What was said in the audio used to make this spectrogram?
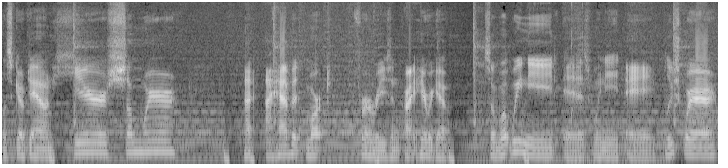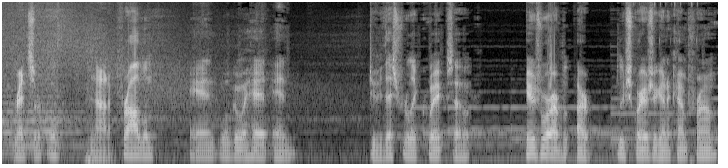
let's go down here somewhere. I, I have it marked for a reason. All right, here we go. So what we need is we need a blue square, red circle, not a problem. And we'll go ahead and do this really quick. So here's where our, our blue squares are going to come from.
